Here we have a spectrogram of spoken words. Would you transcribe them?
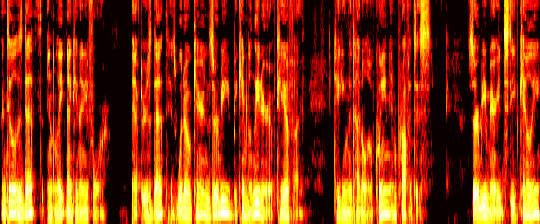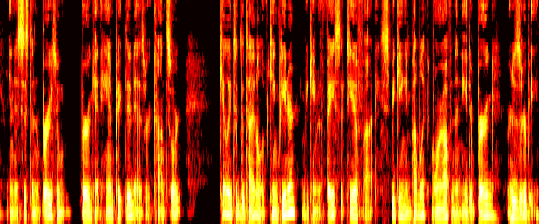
until his death in late 1994. After his death, his widow Karen Zerby became the leader of TFI, taking the title of Queen and Prophetess. Zerby married Steve Kelly, an assistant of Berg's whom Berg had handpicked as her consort. Kelly took the title of King Peter and became the face of TFI, speaking in public more often than either Berg or Zerby.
